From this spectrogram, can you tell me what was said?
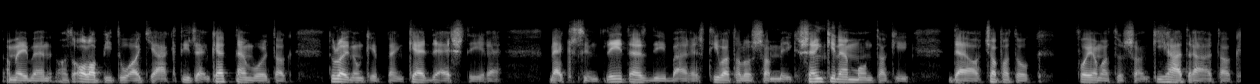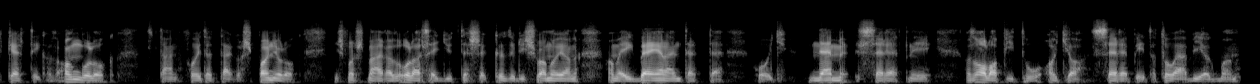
amelyben az alapító atyák 12-en voltak, tulajdonképpen kedd estére megszűnt létezni, bár ezt hivatalosan még senki nem mondta ki, de a csapatok folyamatosan kihátráltak, kezdték az angolok, aztán folytatták a spanyolok, és most már az olasz együttesek közül is van olyan, amelyik bejelentette, hogy nem szeretné az alapító atya szerepét a továbbiakban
